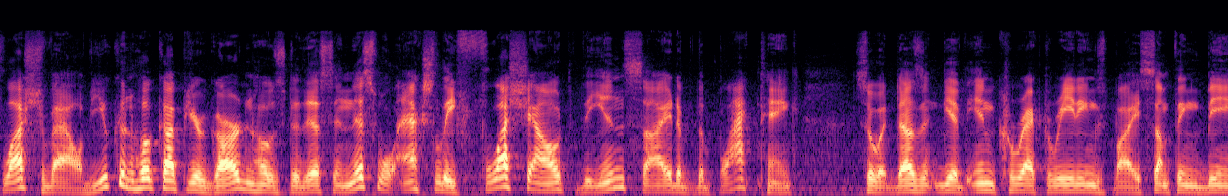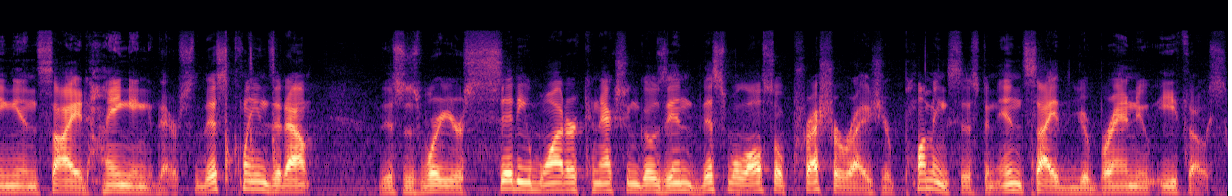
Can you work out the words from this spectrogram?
flush valve. You can hook up your garden hose to this and this will actually flush out the inside of the black tank so it doesn't give incorrect readings by something being inside hanging there. So this cleans it out. This is where your city water connection goes in. This will also pressurize your plumbing system inside your brand new Ethos.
